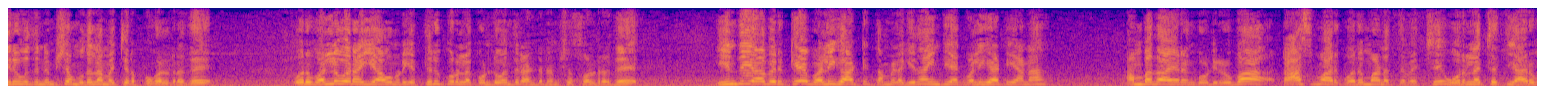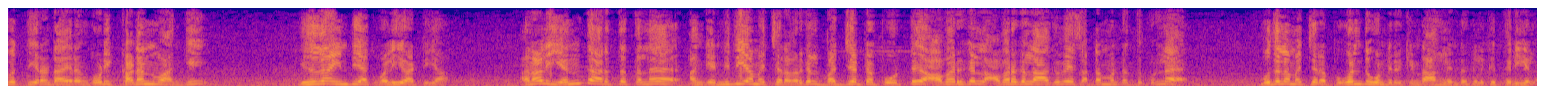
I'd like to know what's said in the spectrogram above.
இருபது நிமிஷம் முதலமைச்சர் புகழ்றது. ஒரு வள்ளுவர் ஐயாவுடைய திருக்குறளை கொண்டு வந்து ரெண்டு நிமிஷம் சொல்றது. இந்தியாவிற்கே வழிகாட்டி தமிழக தான் இந்தியாவுக்கு வழிகாட்டியானா? ஐம்பதாயிரம் கோடி ரூபாய் டாஸ்மார்க் வருமானத்தை வச்சு ஒரு லட்சத்தி அறுபத்தி இரண்டாயிரம் கோடி கடன் வாங்கி இதுதான் இந்தியாவுக்கு வழிகாட்டியா? அதனால எந்த அர்த்தத்துல அங்கே நிதியமைச்சர் அவர்கள் பட்ஜெட்டை போட்டு அவர்கள் அவர்களாகவே சட்டமன்றத்துக்குள்ள முதலமைச்சரை புகழ்ந்து கொண்டிருக்கின்றார்கள் என்று எங்களுக்கு தெரியல.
